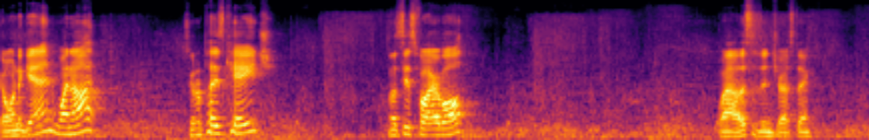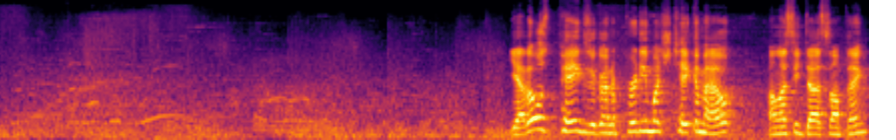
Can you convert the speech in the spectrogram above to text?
Going again? Why not? He's gonna play his cage. Let's see his fireball. Wow, this is interesting. Yeah, those pigs are gonna pretty much take him out. Unless he does something.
